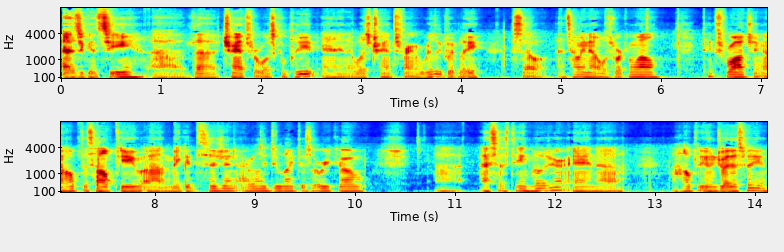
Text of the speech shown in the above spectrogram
As you can see, uh, the transfer was complete and it was transferring really quickly. So that's how we know it was working well. Thanks for watching. I hope this helped you uh, make a decision. I really do like this Orico uh, SSD enclosure, and uh, I hope that you enjoy this video.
